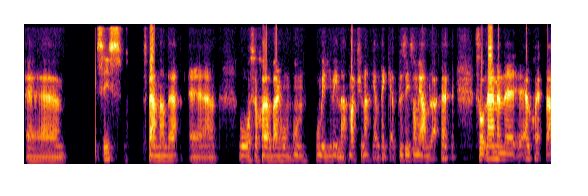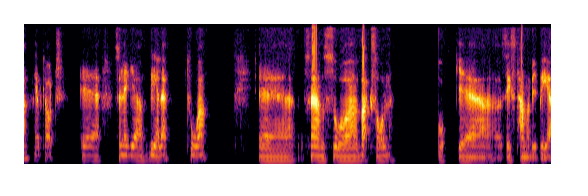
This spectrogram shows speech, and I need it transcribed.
Eh, Precis. Spännande. Eh, och Åsa Sjöberg hon, hon, hon vill ju vinna matcherna helt enkelt, precis som vi andra. så nej men eh, Älvsjö etta, helt klart. Eh, sen lägger jag Bele tvåa. Eh, sen så Vaxholm. Och eh, sist Hammarby B.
